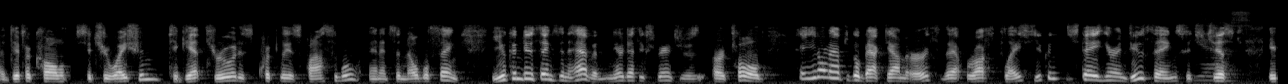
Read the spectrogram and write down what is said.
a difficult situation to get through it as quickly as possible. And it's a noble thing. You can do things in heaven. Near death experiencers are told, hey, you don't have to go back down to earth, that rough place. You can stay here and do things. It's yes. just if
